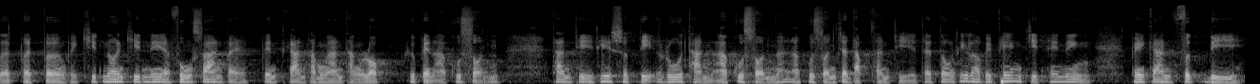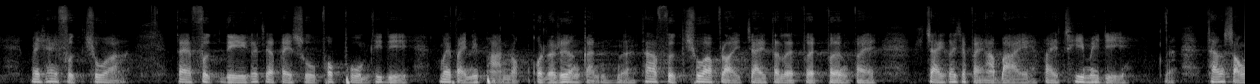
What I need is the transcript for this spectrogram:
ลิดเปิดเปิงไปคิดโน้นคิดนี่ฟุ้งซ่านไปเป็นการทำงานทางลบ คือเป็นอกุศล ทันทีที่สติรู้ทันอกุศลนะอกุศลจะดับทันที แต่ตรงที่เราไปเพ่งจิตให้นิ่ง เป็นการฝึกดี ไม่ใช่ฝึกชั่ว แต่ฝึกดีก็จะไปสู่ภพภูมิที่ดี ไม่ไปนิพพานหรอกคนละเรื่องกันนะถ้าฝึกชั่วปล่อยใจเตลิดเปิดเปิงไป ใจก็จะไปอาบายไปที่ไม่ดีนะทั้งสอง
